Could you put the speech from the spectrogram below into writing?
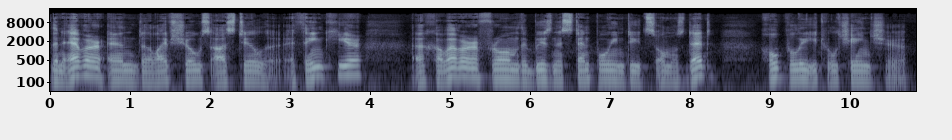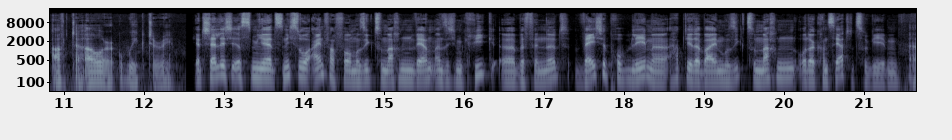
than ever, and uh, live shows are still a thing here. Uh, however, from the business standpoint, it's almost dead. Hopefully, it will change uh, after our victory. Jetzt stelle ich es mir jetzt nicht so einfach vor, Musik zu machen, während man sich im Krieg äh, befindet. Welche Probleme habt ihr dabei, Musik zu machen oder Konzerte zu geben? Uh,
